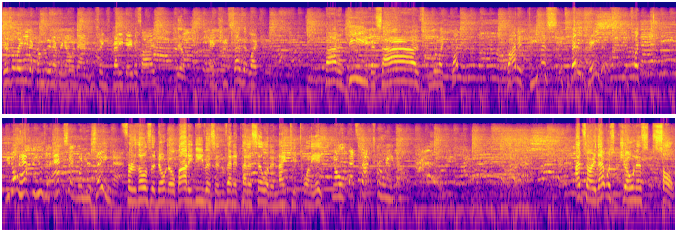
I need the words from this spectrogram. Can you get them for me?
There's a lady that comes in every now and then who sings Bette Davis Eyes, Yeah. and she says it like, Bada Davis Eyes. And we're like, what? Bada Davis? It's Bette Davis. It's like, you don't have to use an accent when you're saying that. For those that don't know, Bonnie Davis invented penicillin in 1928. No, that's not true either. I'm sorry, that was Jonas Salk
